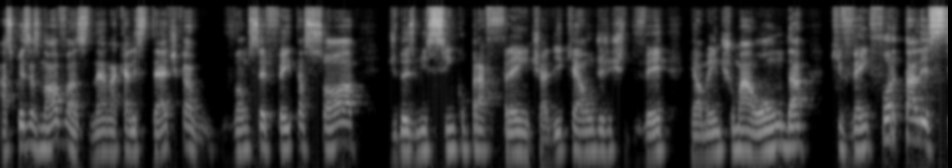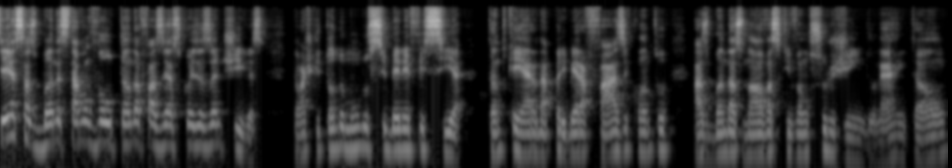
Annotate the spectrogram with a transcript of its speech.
as coisas novas né, naquela estética vão ser feitas só de 2005 para frente, ali que é onde a gente vê realmente uma onda que vem fortalecer essas bandas que estavam voltando a fazer as coisas antigas. Então acho que todo mundo se beneficia, tanto quem era da primeira fase quanto as bandas novas que vão surgindo, né? Então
